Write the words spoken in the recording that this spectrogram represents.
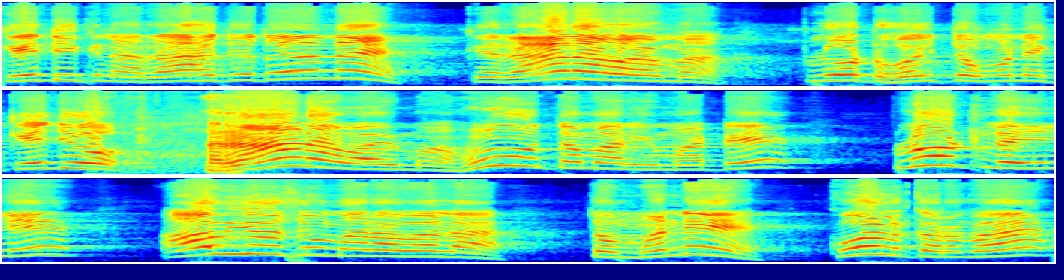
કેદીકના રાહ જોતા ને કે રાણાવાવમાં પ્લોટ હોય તો મને કહેજો. રાણાવાવમાં હું તમારી માટે પ્લોટ લઈને આવ્યો છું મારા વાલા. તો મને કોલ કરવા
